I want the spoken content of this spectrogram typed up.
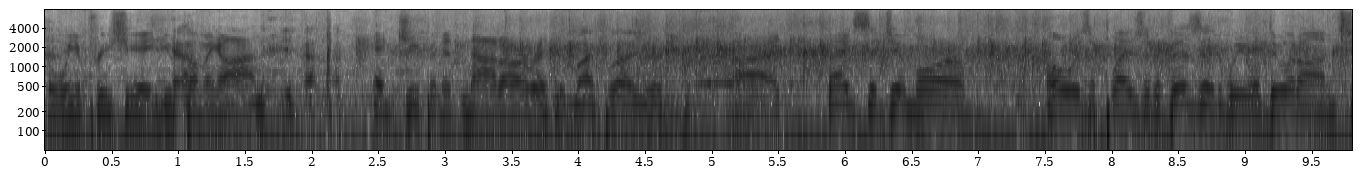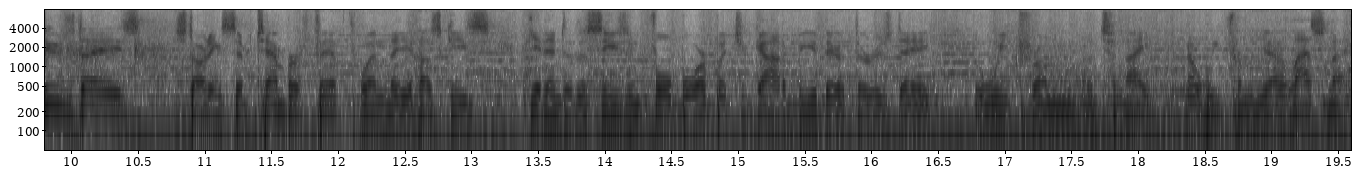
but we appreciate you coming on and keeping it not R-rated. My pleasure. All right. Thanks to Jim Mora. Always a pleasure to visit. We will do it on Tuesdays starting September 5th when the Huskies get into the season full bore. But you got to be there Thursday, a week from uh, tonight. No, a week from yeah, last night.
